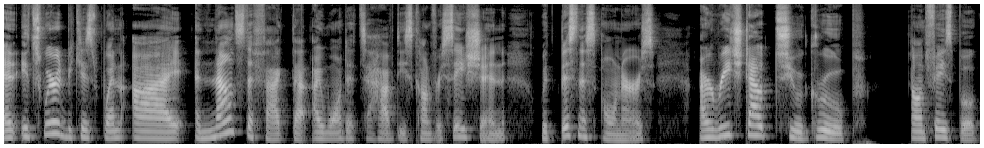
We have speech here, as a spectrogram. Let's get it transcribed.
And it's weird because when I announced the fact that I wanted to have these conversation with business owners, I reached out to a group on Facebook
